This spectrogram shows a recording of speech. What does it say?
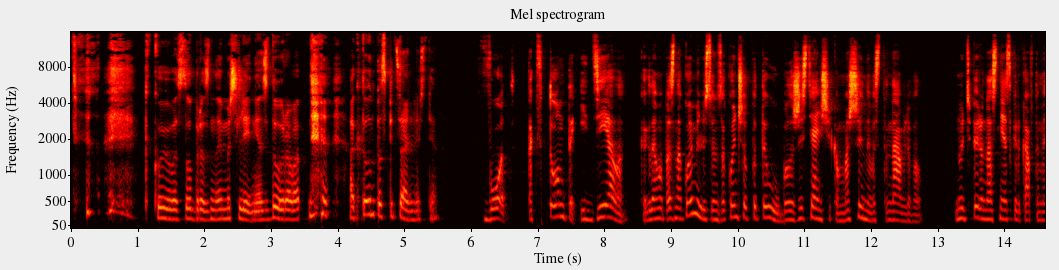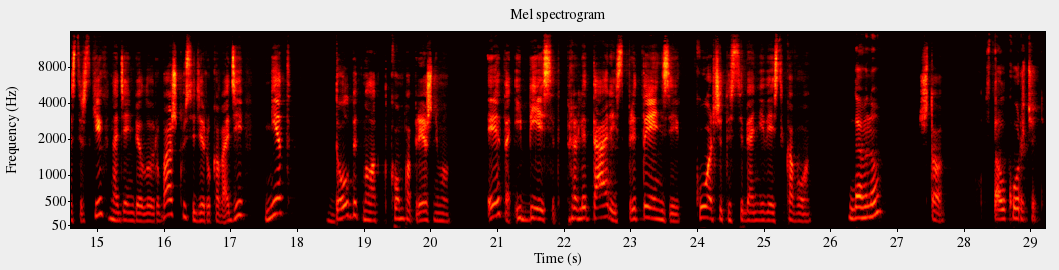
Какое у вас образное мышление, здорово. А кто он по специальности? Вот, так в том-то и дело. Когда мы познакомились, он закончил ПТУ, был жестянщиком, машины восстанавливал. Ну, теперь у нас несколько автомастерских, надень белую рубашку, сиди, руководи. Нет, долбит молотком по-прежнему. Это и бесит. Пролетарий с претензией, корчит из себя невесть кого. Давно? Что? Стал корчить.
